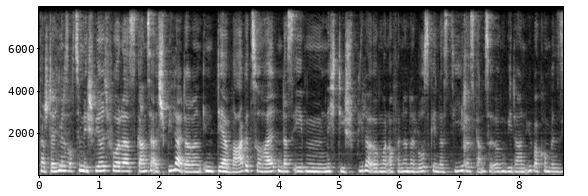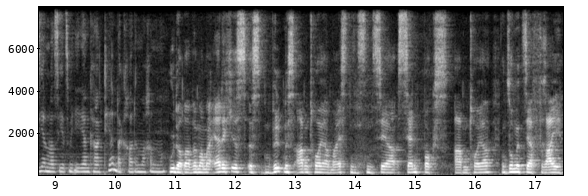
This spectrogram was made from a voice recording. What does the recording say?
Da stelle ich mir das auch ziemlich schwierig vor, das Ganze als Spielleiter dann in der Waage zu halten, dass eben nicht die Spieler irgendwann aufeinander losgehen, dass die das Ganze irgendwie dann überkompensieren, was sie jetzt mit ihren Charakteren da gerade machen. Gut, aber wenn man mal ehrlich ist, ist ein Wildnisabenteuer meistens ein sehr Sandbox-Abenteuer und somit sehr frei,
